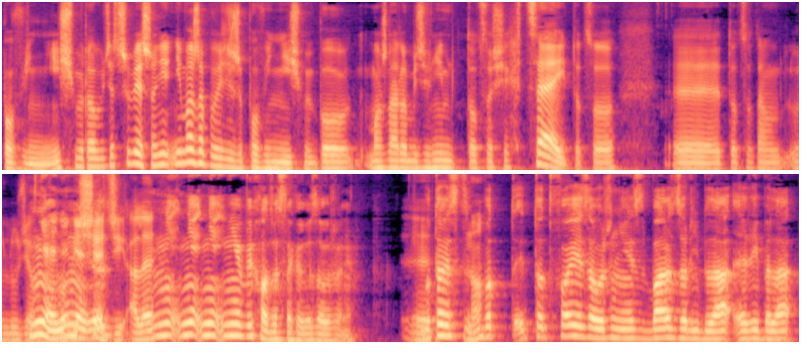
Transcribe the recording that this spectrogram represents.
powinniśmy robić. Znaczy wiesz, no nie, nie można powiedzieć, że powinniśmy, bo można robić w nim to, co się chce i to, co, yy, to, co tam ludziom nie, nie, nie, siedzi, ale... Nie, nie, nie, nie wychodzę z takiego założenia. Bo to jest, no. bo to twoje założenie jest bardzo libera, libera...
